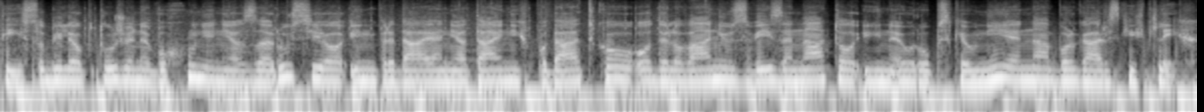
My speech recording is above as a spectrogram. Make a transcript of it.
Te so bile obtožene vohunjenja za Rusijo in predajanja tajnih podatkov o delovanju Zveze NATO in Evropske unije na bolgarskih tleh.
